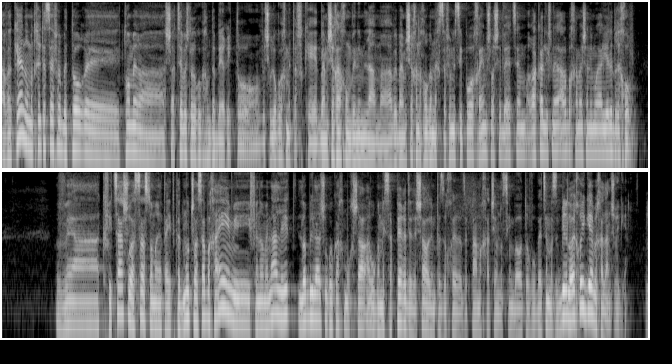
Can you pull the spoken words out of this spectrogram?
אבל כן, הוא מתחיל את הספר בתור uh, תומר שהצבע שלו לא כל כך מדבר איתו, ושהוא לא כל כך מתפקד. בהמשך אנחנו מבינים למה, ובהמשך אנחנו גם נחשפים לסיפור החיים שלו, שבעצם רק עד לפני 4-5 שנים הוא היה ילד רחוב. והקפיצה שהוא עשה, זאת אומרת, ההתקדמות שהוא עשה בחיים היא פנומנלית, לא בגלל שהוא כל כך מוכשר, הוא גם מספר את זה לשאול, אם אתה זוכר את זה, פעם אחת שהם נוסעים באוטו, והוא בעצם מסביר לו איך הוא הגיע בכלל לאן שהוא הגיע. Mm-hmm.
